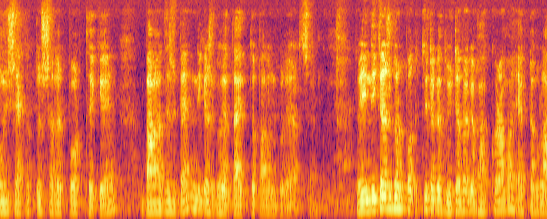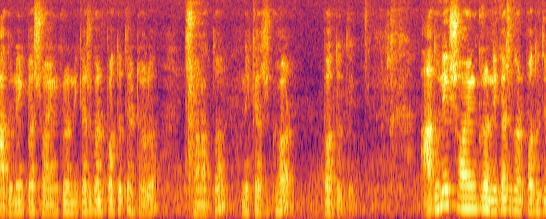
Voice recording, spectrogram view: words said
উনিশশো একাত্তর সালের পর থেকে বাংলাদেশ ব্যাংক নিকাশ ঘরের দায়িত্ব পালন করে আসছে। তো এই নিকাশ ঘর পদ্ধতিটাকে দুইটা ভাগে ভাগ করা হয়। একটা হলো আধুনিক বা স্বয়ংক্রিয় নিকাশ ঘর পদ্ধতি, একটা হলো সনাতন নিকাশ ঘর পদ্ধতি। আধুনিক স্বয়ংক্রিয় নিকাশ ঘর পদ্ধতি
